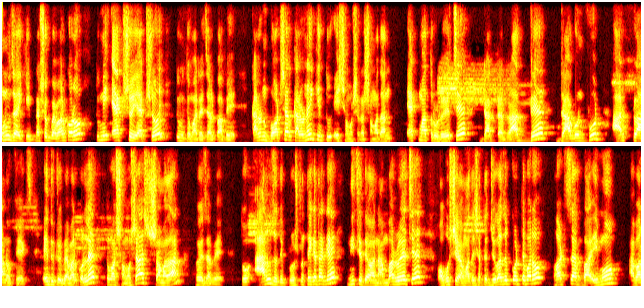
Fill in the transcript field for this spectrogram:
অনুযায়ী কীটনাশক ব্যবহার করো। তুমি একশোই একশোই তুমি তোমার রেজাল্ট পাবে। কারণ বর্ষার কারণেই কিন্তু এই সমস্যাটার সমাধান একমাত্র রয়েছে ডাক্তার রাধে ড্রাগন ফ্রুট আর প্লানোফেক্স। এই দুটোই ব্যবহার করলে তোমার সমস্যার সমাধান হয়ে যাবে। তো আরও যদি প্রশ্ন থেকে থাকে, নিচে দেওয়া নাম্বার রয়েছে। অবশ্যই আমাদের সাথে যোগাযোগ করতে পারো। হোয়াটসঅ্যাপ বা ইমো, আবার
